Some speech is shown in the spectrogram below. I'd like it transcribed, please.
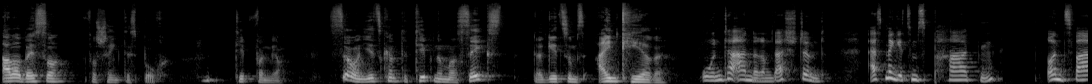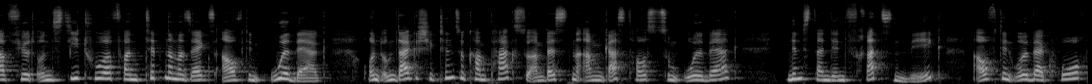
Aber besser verschenkt das Buch. Tipp von mir. So, und jetzt kommt der Tipp Nummer 6. Da geht es ums Einkehren. Unter anderem, das stimmt. Erstmal geht es ums Parken. Und zwar führt uns die Tour von Tipp Nummer 6 auf den Uhlberg. Und um da geschickt hinzukommen, parkst du am besten am Gasthaus zum Uhlberg, nimmst dann den Fratzenweg auf den Uhlberg hoch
